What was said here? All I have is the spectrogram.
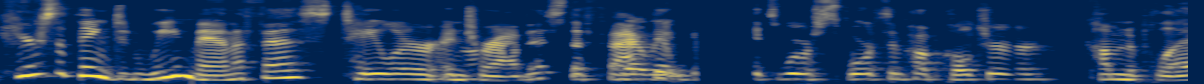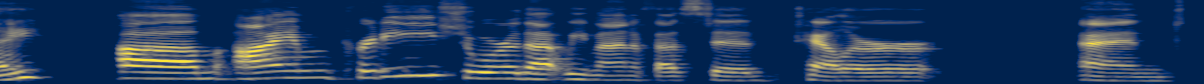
here's the thing: Did we manifest Taylor and uh-huh. Travis? The fact yeah, we- that it's where sports and pop culture come to play. Um, I'm pretty sure that we manifested Taylor and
